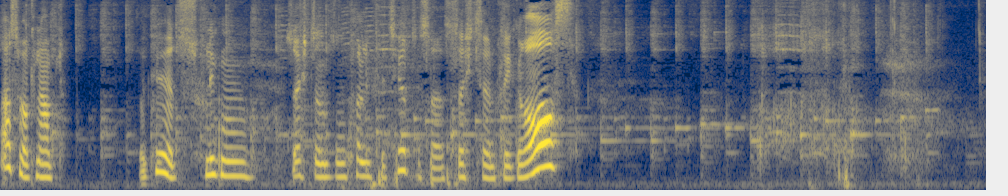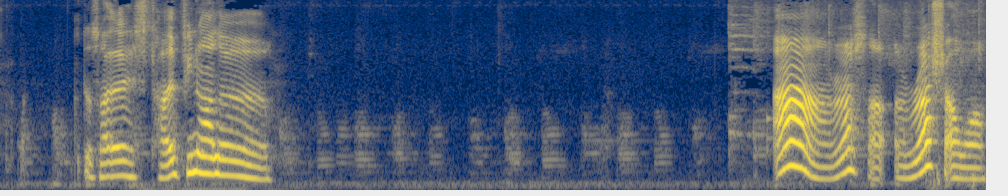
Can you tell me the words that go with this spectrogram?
das war knapp. Okay, jetzt fliegen 16 sind qualifiziert. Das heißt, 16 fliegen raus. Das heißt, Halbfinale. Ah, Rush, Rush Hour.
